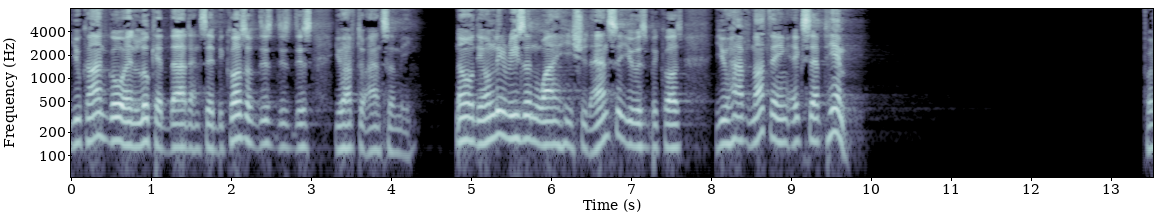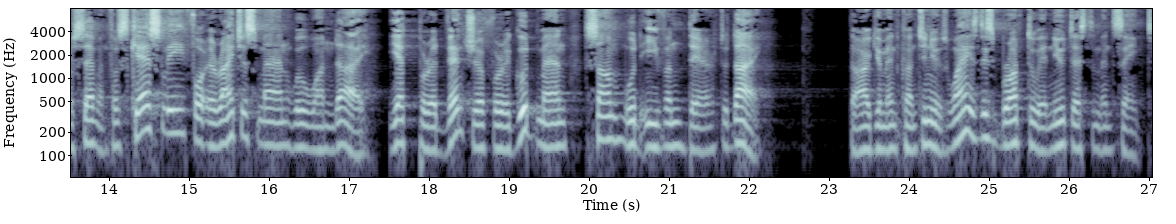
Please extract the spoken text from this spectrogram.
You can't go and look at that and say, because of this, this, this, you have to answer me. No, the only reason why he should answer you is because you have nothing except him. Verse 7 For scarcely for a righteous man will one die, yet peradventure for a good man some would even dare to die. The argument continues. Why is this brought to a New Testament saint?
